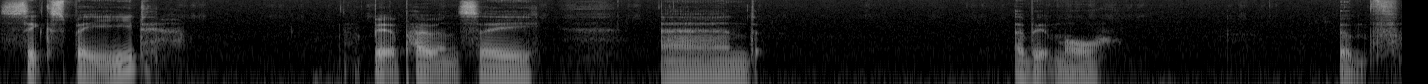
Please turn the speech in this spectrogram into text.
6 speed, bit of potency, and a bit more oomph.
